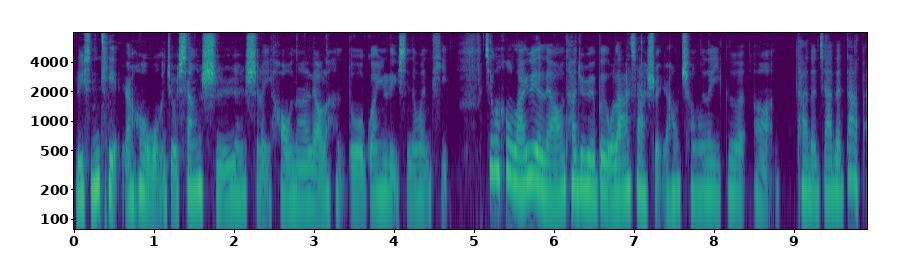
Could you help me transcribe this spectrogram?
旅行帖，然后我们就相识认识了，以后呢聊了很多关于旅行的问题。结果后来越聊，他就越被我拉下水，然后成为了一个呃。他的家在大阪，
